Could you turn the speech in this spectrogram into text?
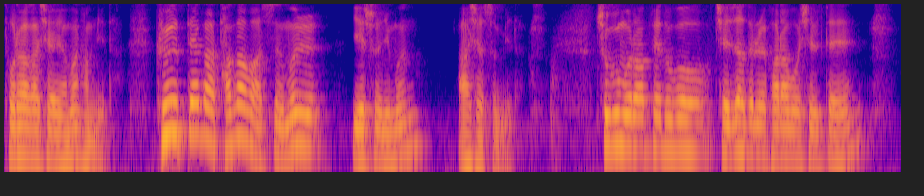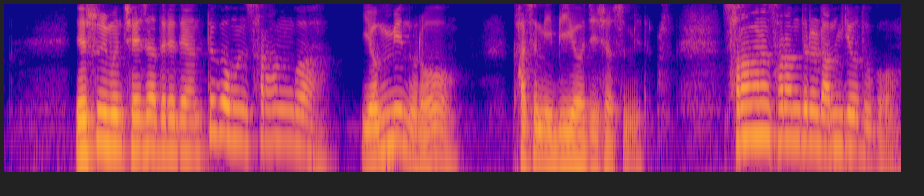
돌아가셔야만 합니다. 그 때가 다가왔음을 예수님은 아셨습니다. 죽음을 앞에 두고 제자들을 바라보실 때 예수님은 제자들에 대한 뜨거운 사랑과 연민으로 가슴이 미어지셨습니다. 사랑하는 사람들을 남겨두고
